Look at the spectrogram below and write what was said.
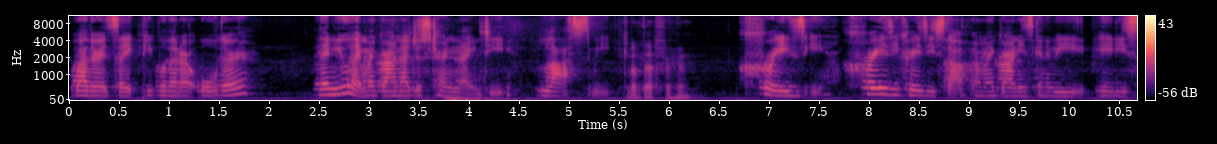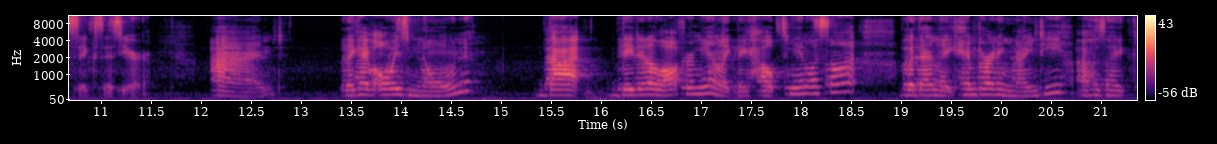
whether it's like people that are older than you. Like my granddad just turned 90 last week. Love that for him. Crazy, crazy, crazy stuff. And my granny's gonna be 86 this year. And like I've always known that they did a lot for me and like they helped me and what's not. But then like him turning 90, I was like,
